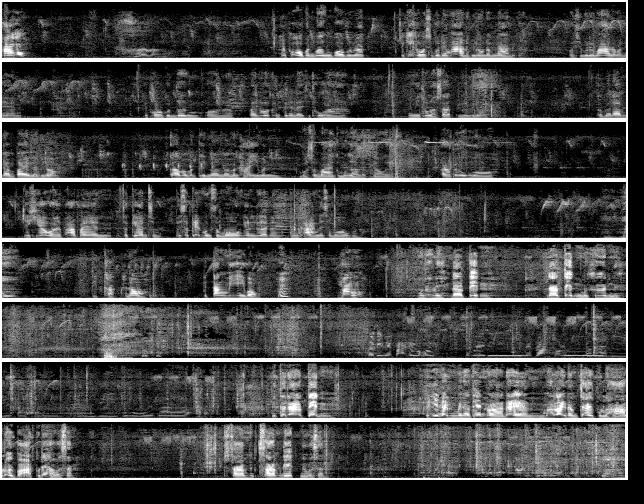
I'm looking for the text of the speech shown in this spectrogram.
เฮาให้พ่อเพิ่นเบิ่งพ่อเพิ่นว่า ตะกี้ก็ว่าสิบได้มาแล้วพี่น้องดำนานี่ก็ว่าสิบได้มาแล้ววันนี้ให้พอเพิ่นเบิ่งพอไปโลดคันเป็นอะไรสิโทรหาไม่มีโทรศัพท์พี่น้องพี่น้องก็มาดำดำไปแหละพี่น้องกาว่ามันตื่นนอนมามันหายมันบ่สบายก็เมื่อแหละพี่น้องเลยพาไปองหมอยายเคี้ยวว่าให้พาไปอันสแกนไปสแกนเบิ่งสมองยันเลือดอันมันข้างในสมองพุ่นน่ะอื้อหือ ติดขักแท้นอเป็นตังมีบอกหึเฮามาดูนี่ ดาวเต้นดาวเต้นเมื่อคืนนี่สบายดีเมป่าด้วยหรอสบายดีเมป่าขอลูสบายกดีตอนนี้สบายดีปุ๊บปุ๊บเลยป้ามีแต่ดาวเต้นได้ยินนั่นเมทาเทนว่าได้อันมาไล่นำใจผุนละหาร้อยบาทผู้ได้หาว่าสัน สามสามเด็กนี่ว่าสันอายที่มานอนก่อนอืม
